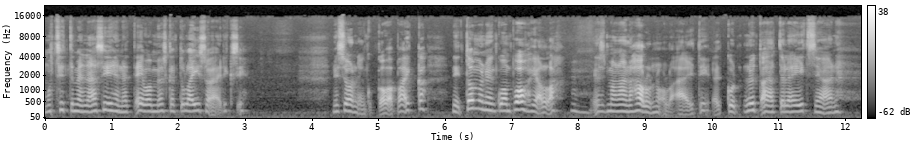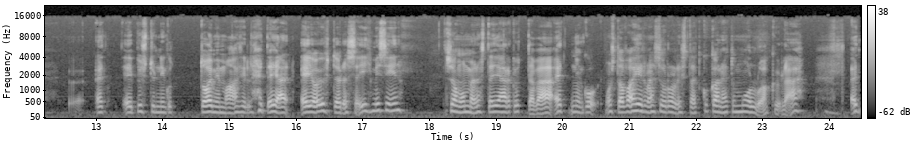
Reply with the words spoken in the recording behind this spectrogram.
Mutta sitten mennään siihen, että ei voi myöskään tulla isoäidiksi. Niin se on niin kuin kova paikka. Niin tommonen kun on pohjalla, mm-hmm. ja sitten mä oon aina halunnut olla äiti. Et kun nyt ajattelee itseään, että ei pysty niinku toimimaan sille, että ei, ei ole yhteydessä ihmisiin. Se on mun mielestä järkyttävää. Että niinku, musta on vaan hirveän surullista, että kukaan ei tule mullua kylää. Et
